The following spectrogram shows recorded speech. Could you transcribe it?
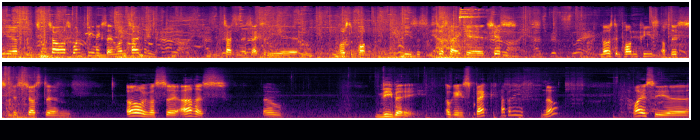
we have two towers, one phoenix and one titan. The titan is actually uh, most important piece. It's just like uh, chess. Most important piece of this is just um, oh it was uh, Ares. Oh, Vibe. Okay, he's back, I believe. No? Why is he uh,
